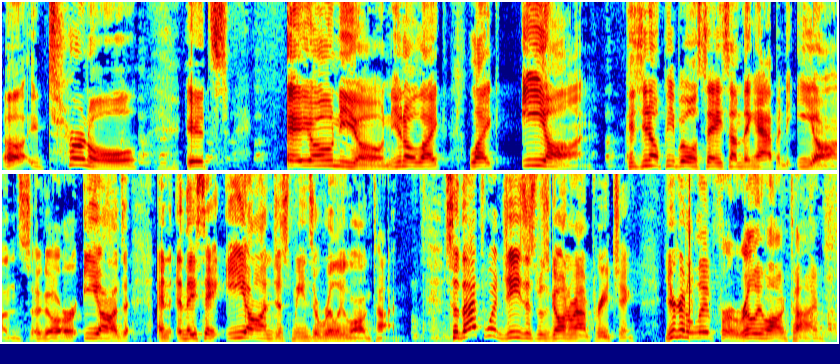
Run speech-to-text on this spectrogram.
uh, eternal, it's aeonion, you know, like, like eon. Because, you know, people will say something happened eons ago, or eons, and, and they say eon just means a really long time. So that's what Jesus was going around preaching. You're going to live for a really long time.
